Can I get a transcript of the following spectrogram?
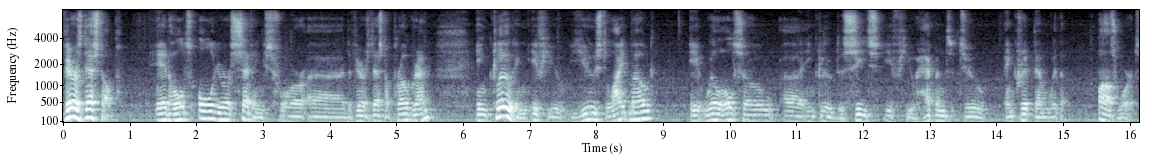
Verus Desktop. It holds all your settings for uh, the Verus Desktop program, including if you used light mode, it will also uh, include the seeds if you happened to encrypt them with a password.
